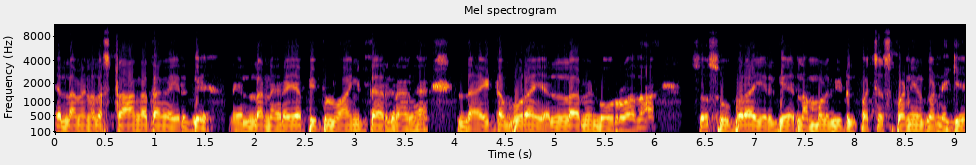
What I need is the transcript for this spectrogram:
எல்லாமே நல்லா ஸ்ட்ராங்காக தாங்க இருக்குது எல்லாம் நிறைய பீப்புள் வாங்கிட்டு தான் இருக்கிறாங்க. இந்த ஐட்டம் பூரா எல்லாமே நூறுரூவா தான் ஸோ சூப்பராக இருக்குது நம்மளும் வீட்டுக்கு பர்ச்சேஸ் பண்ணியிருக்கோம் இன்றைக்கி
